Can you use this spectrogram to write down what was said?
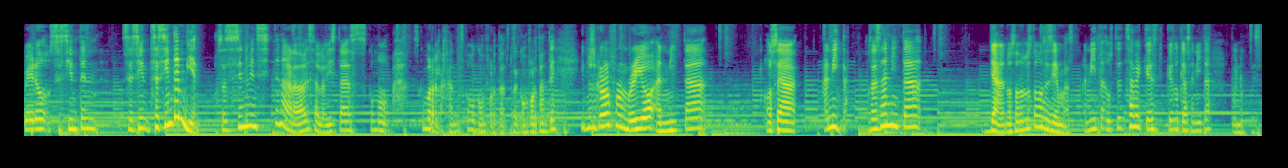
pero se sienten... Se, se sienten bien, o sea, se sienten bien, se sienten agradables a la vista, es como, ah, es como relajante, es como conforta- reconfortante. Y pues Girl from Rio, Anita, o sea, Anita, o sea, es Anita, ya, no, no lo estamos a decir más. Anita, ¿usted sabe qué es, qué es lo que hace Anita? Bueno, pues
